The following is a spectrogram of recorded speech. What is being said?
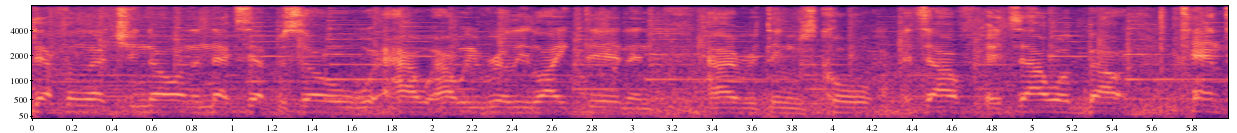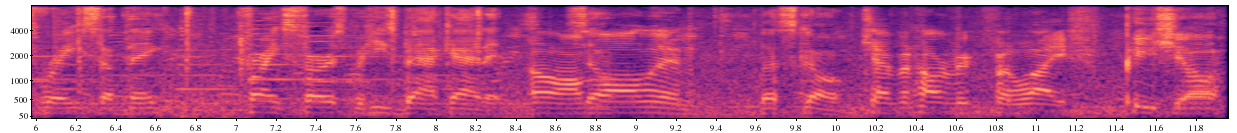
Definitely let you know in the next episode how, how we really liked it and how everything was cool. It's our it's our about tenth race, I think. Frank's first, but he's back at it. Oh, I'm so all in. let's go. Kevin Harvick for life. Peace, y'all.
